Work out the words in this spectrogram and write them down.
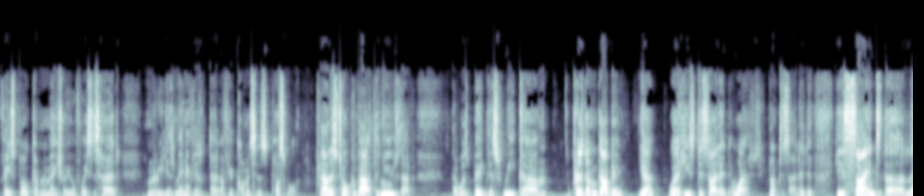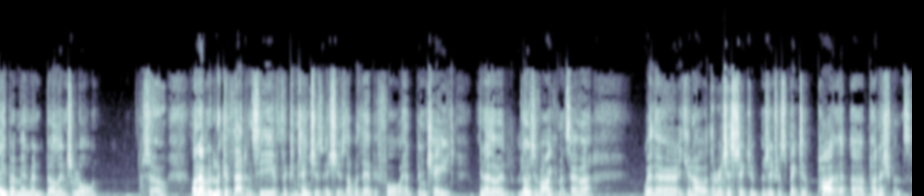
Facebook, I'm going to make sure your voice is heard. I'm going to read as many of your uh, of your comments as possible. Now let's talk about the news that that was big this week. Um, President Mugabe, yeah, where he's decided, well, not decided, he's signed the Labour Amendment Bill into law. So I'll have a look at that and see if the contentious issues that were there before had been changed. You know, there were loads of arguments over whether you know the retrospective, uh, punishments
